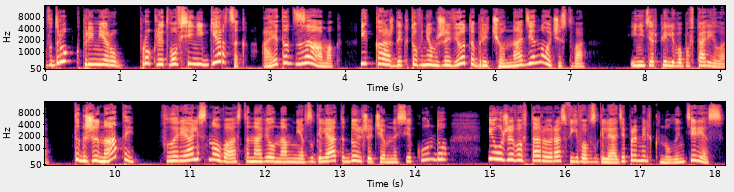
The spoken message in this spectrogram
Вдруг, к примеру, проклят вовсе не герцог, а этот замок, и каждый, кто в нем живет, обречен на одиночество. И нетерпеливо повторила. «Так женаты? Флориаль снова остановил на мне взгляд дольше, чем на секунду, и уже во второй раз в его взгляде промелькнул интерес.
